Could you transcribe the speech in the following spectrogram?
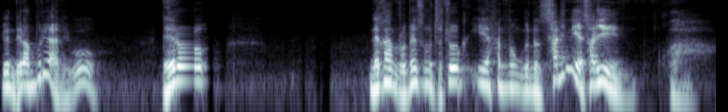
이건 내란불이 아니고, 내로, 내가 로맨스 저쪽이 한는 거는 살인이야, 살인. 와.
